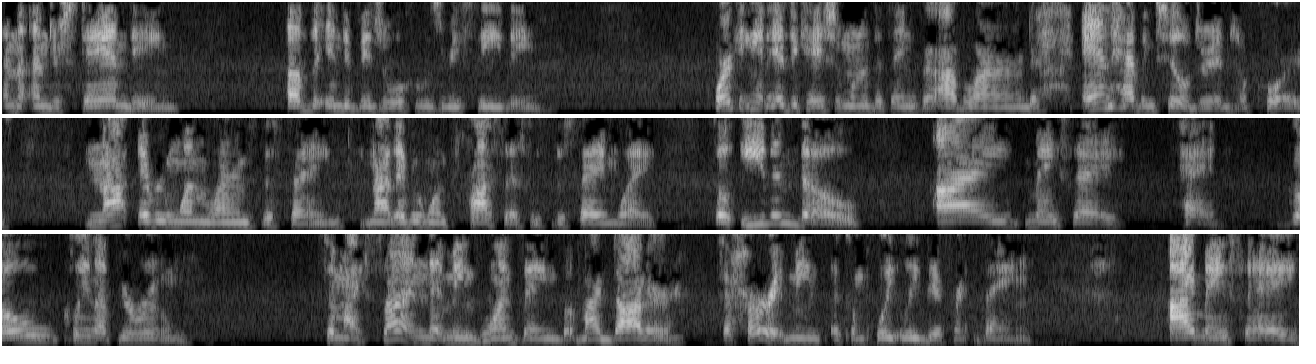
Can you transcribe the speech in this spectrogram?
and the understanding of the individual who's receiving. Working in education, one of the things that I've learned, and having children, of course, not everyone learns the same. Not everyone processes the same way. So even though I may say, hey, go clean up your room, to my son, that means one thing, but my daughter, to her, it means a completely different thing. I may say,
